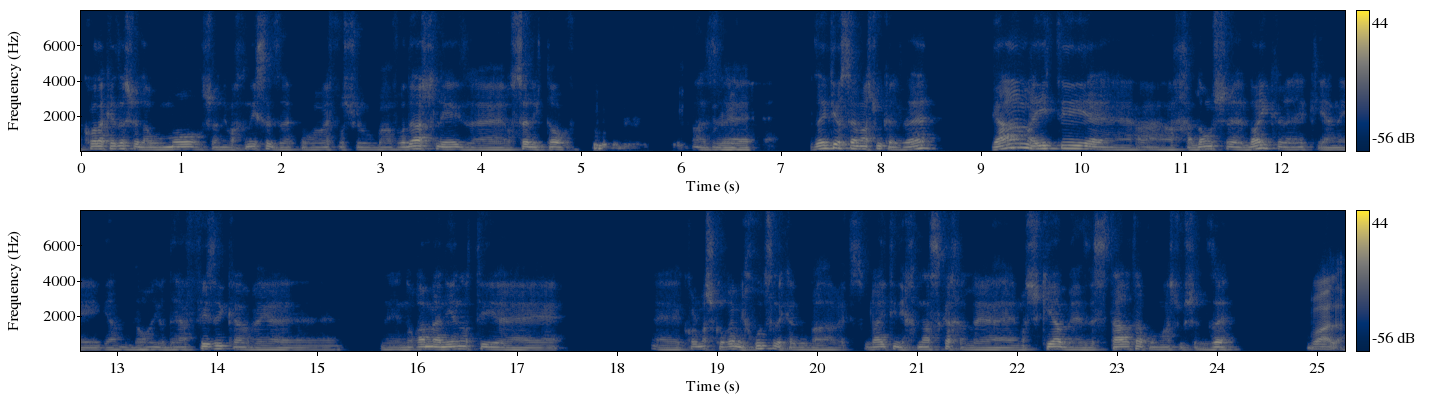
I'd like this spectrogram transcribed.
כל הקטע של ההומור, שאני מכניס את זה פה איפשהו בעבודה שלי, זה עושה לי טוב. אז, אה, אז הייתי עושה משהו כזה. גם הייתי, החלום שלא יקרה, כי אני גם לא יודע פיזיקה ונורא מעניין אותי כל מה שקורה מחוץ לכדור הארץ. אולי הייתי נכנס ככה למשקיע באיזה סטארט-אפ או משהו של זה. וואלה.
